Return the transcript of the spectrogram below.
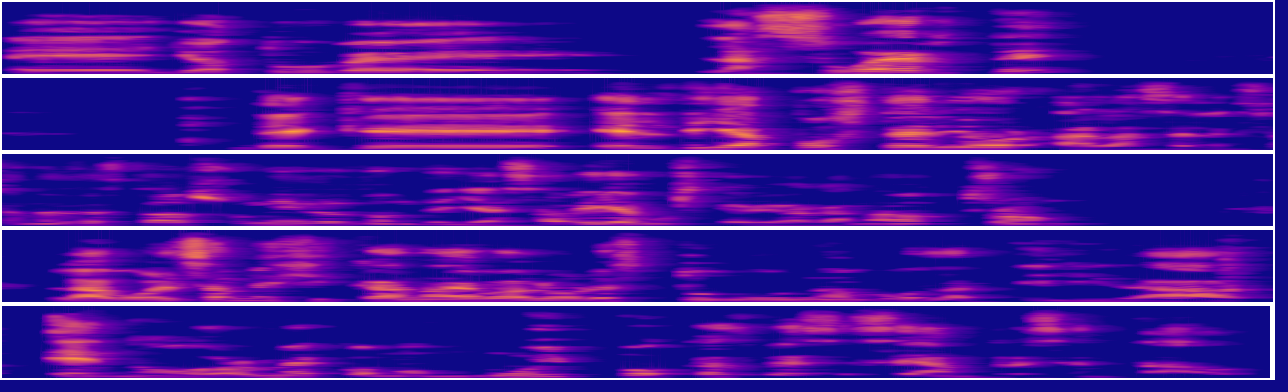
eh, yo tuve la suerte de que el día posterior a las elecciones de Estados Unidos, donde ya sabíamos que había ganado Trump, la Bolsa Mexicana de Valores tuvo una volatilidad enorme como muy pocas veces se han presentado.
